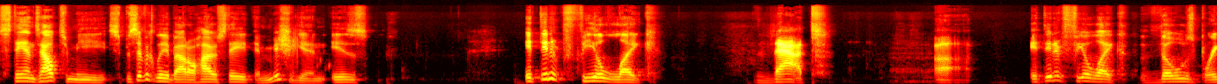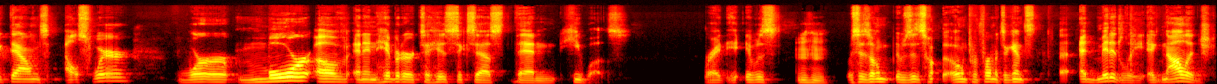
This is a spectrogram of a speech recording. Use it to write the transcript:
stands out to me specifically about Ohio State and Michigan is it didn't feel like that. Uh, it didn't feel like those breakdowns elsewhere were more of an inhibitor to his success than he was. Right? It, was Mm-hmm. Was his own it was his own performance against uh, admittedly acknowledged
